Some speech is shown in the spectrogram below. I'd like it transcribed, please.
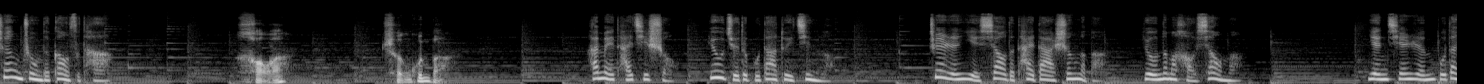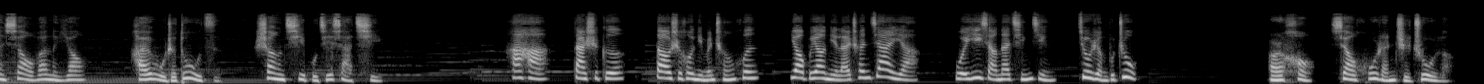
郑重的告诉他：“好啊，成婚吧。还没抬起手，又觉得不大对劲了。这人也笑得太大声了吧？有那么好笑吗？眼前人不但笑弯了腰，还捂着肚子，上气不接下气。哈哈，大师哥，到时候你们成婚，要不要你来穿嫁衣啊？我一想那情景就忍不住。而后笑忽然止住了。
